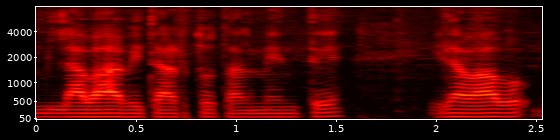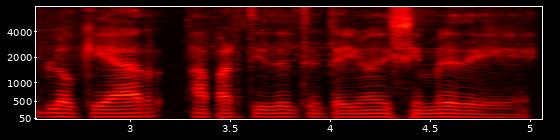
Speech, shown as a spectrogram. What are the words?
la va a evitar totalmente y la va a bloquear a partir del 31 de diciembre de,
